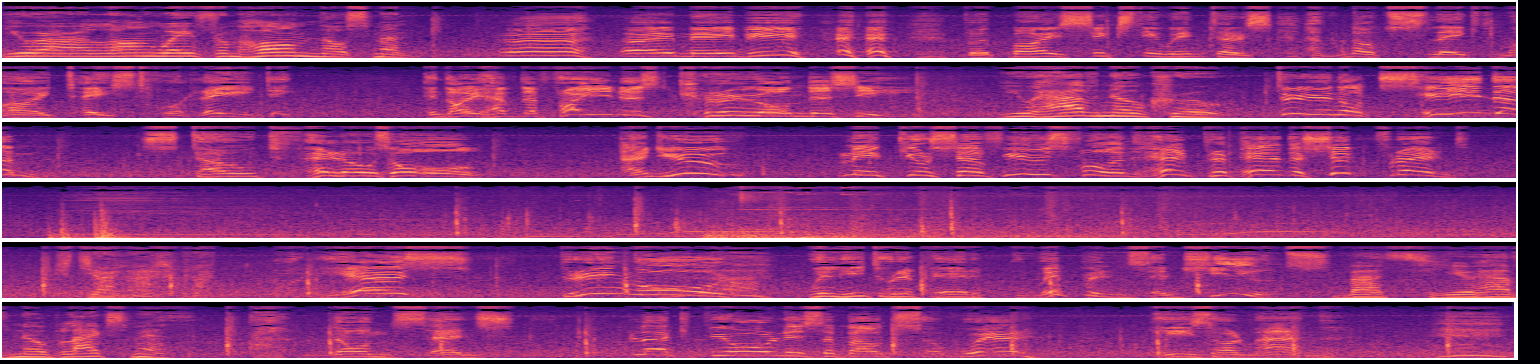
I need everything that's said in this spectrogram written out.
You are a long way from home, Norseman. Uh, I may be, but my 60 winters have not slaked my taste for raiding. And I have the finest crew on the sea. You have no crew. Do you not see them? Stout fellows all. And you, make yourself useful and help prepare the ship, friend. Oh, yes, bring all. We'll need to repair weapons and shields. But you have no blacksmith. Ah, nonsense. Black Bjorn is about somewhere. He's our man.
